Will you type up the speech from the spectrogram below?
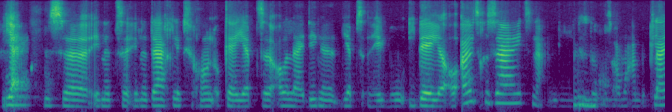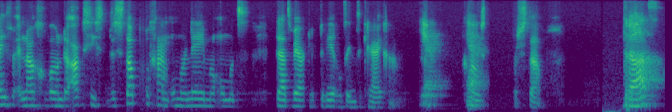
Ja. Dus eh, in, het, eh, in het dagelijkse gewoon, oké, je hebt eh, allerlei dingen, je hebt een heleboel ideeën al uitgezaaid. Nou, die, Mhm. dat is allemaal aan beklijven. En nou gewoon de acties, de stappen gaan ondernemen om het daadwerkelijk de wereld in te krijgen. Ja. Gewoon Ja. stap voor stap. Dat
